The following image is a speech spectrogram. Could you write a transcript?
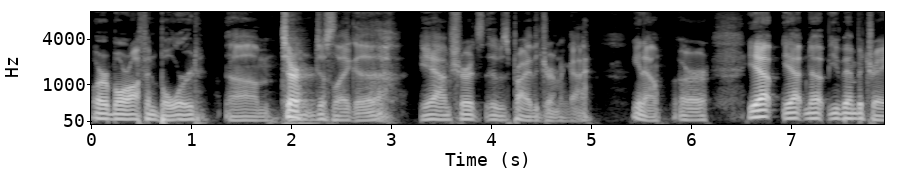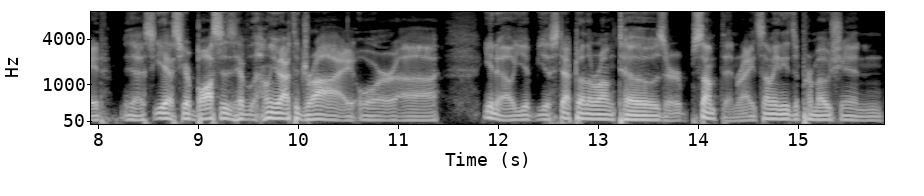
or more often bored um Sure. I'm just like Ugh. yeah i'm sure it's it was probably the german guy you know or yep yep nope you've been betrayed yes yes your bosses have hung you out to dry or uh you know you you stepped on the wrong toes or something right somebody needs a promotion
